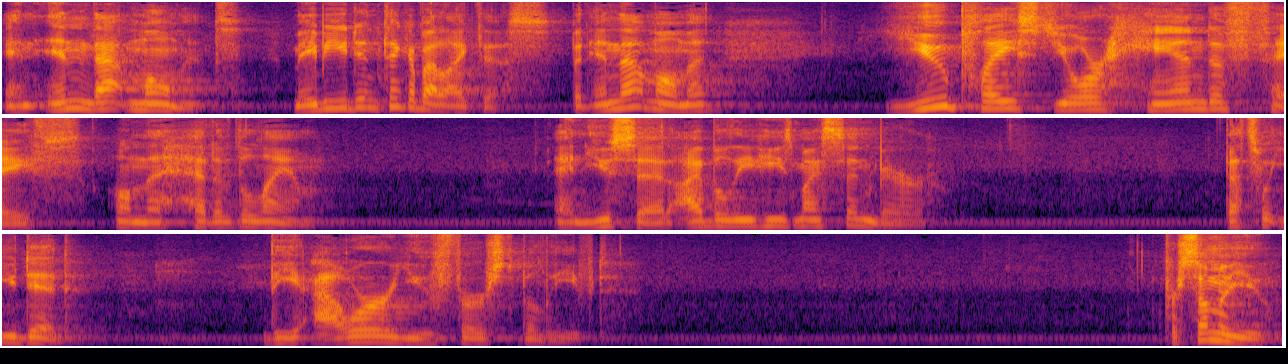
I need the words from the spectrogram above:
and in that moment, maybe you didn't think about it like this, but in that moment, you placed your hand of faith on the head of the lamb. And you said, I believe he's my sin bearer. That's what you did the hour you first believed. For some of you,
